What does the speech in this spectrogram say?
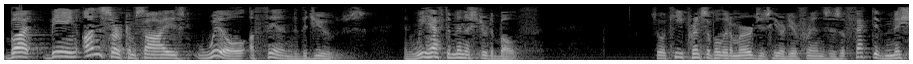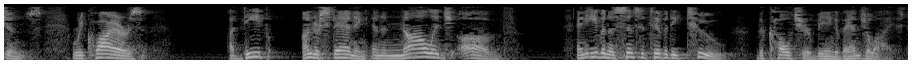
but being uncircumcised will offend the Jews. And we have to minister to both. So a key principle that emerges here, dear friends, is effective missions requires a deep understanding and a knowledge of, and even a sensitivity to the culture being evangelized.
